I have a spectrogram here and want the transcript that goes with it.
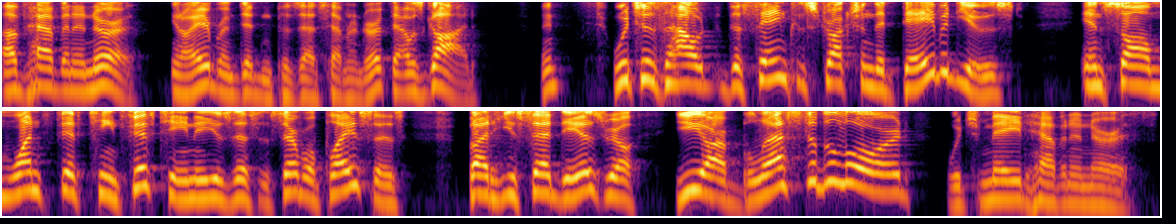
of heaven and earth. You know, Abram didn't possess heaven and earth, that was God. Eh? Which is how the same construction that David used in Psalm 115 15, he used this in several places, but he said to Israel, Ye are blessed of the Lord, which made heaven and earth.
